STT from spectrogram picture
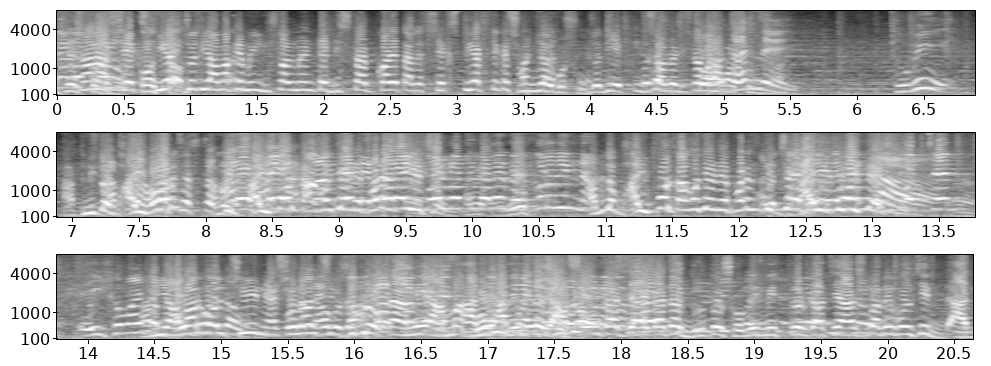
শেষ না। করে শেক্সপিয়ার যদি আমাকে ইনস্টলমেন্টে ডিস্টার্ব করে তাহলে শেক্সপিয়ার থেকে সঞ্জয় বসু। যদি ইনস্টলমেন্ট ডিস্টার্ব দরকার নেই। তুমি আপনি তো ভাইপোর ভাইপোর কাগজে রেফারেন্স দিয়েছেন আপনি তো ভাইপোর কাগজের রেফারেন্স দিচ্ছেন। এই সময় আমি আবার বলছি, ন্যাশনাল আমি আমা- জায়গাটা দ্রুত সমীর মিত্রর কাছে আসব। আমি বলছি আজ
